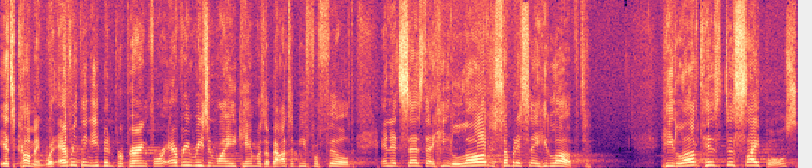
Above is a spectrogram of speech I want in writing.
it's coming. What everything he'd been preparing for, every reason why he came was about to be fulfilled. And it says that he loved, somebody say he loved. He loved his disciples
